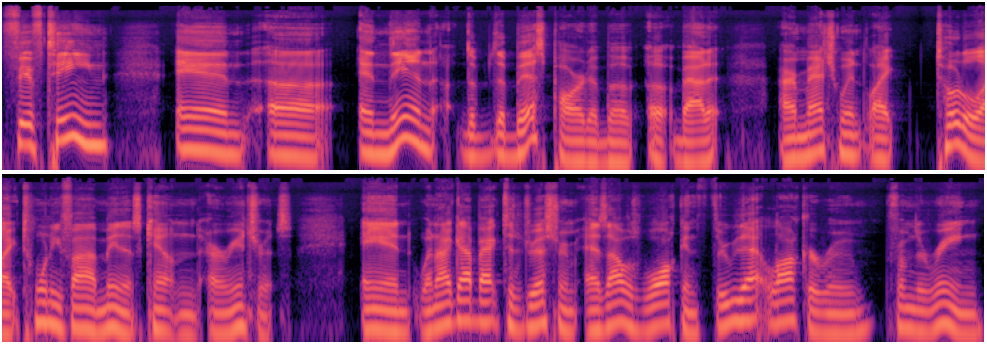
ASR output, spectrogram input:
fifteen, and uh, and then the the best part about uh, about it, our match went like total like twenty five minutes counting our entrance, and when I got back to the dressing room, as I was walking through that locker room from the ring,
